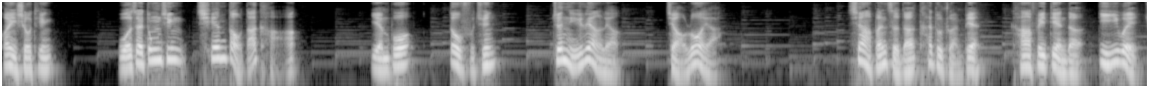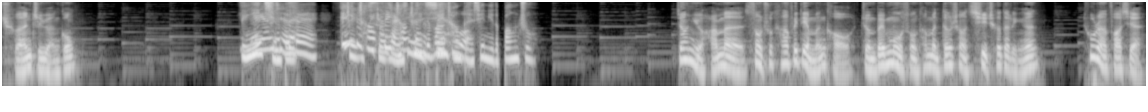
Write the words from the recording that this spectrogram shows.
欢迎收听《我在东京签到打卡》，演播：豆腐君、珍妮亮亮、角落呀。夏本子的态度转变，咖啡店的第一位全职员工。林恩前辈，这个非常感谢你的非常感谢你的帮助。将女孩们送出咖啡店门口，准备目送他们登上汽车的林恩，突然发现。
